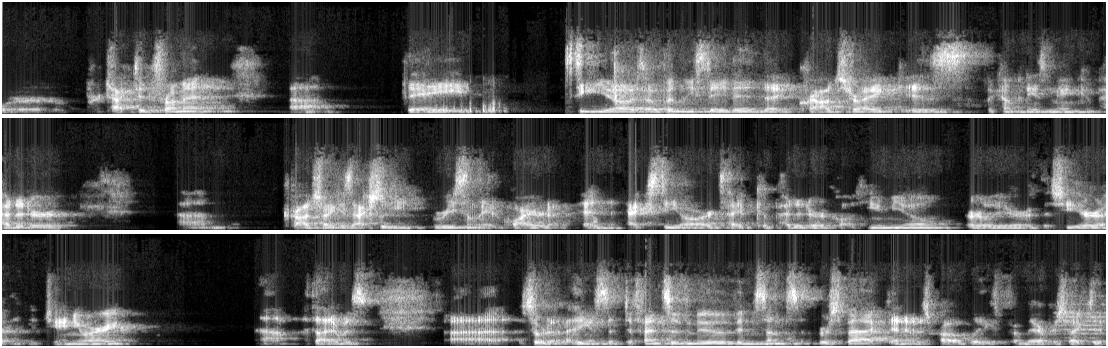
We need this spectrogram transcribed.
were protected from it. Um, they CEO has openly stated that CrowdStrike is the company's main competitor. Um, CrowdStrike has actually recently acquired an XDR type competitor called Humio earlier this year, I think in January. Um, I thought it was uh, sort of, I think it's a defensive move in some respect, and it was probably, from their perspective,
